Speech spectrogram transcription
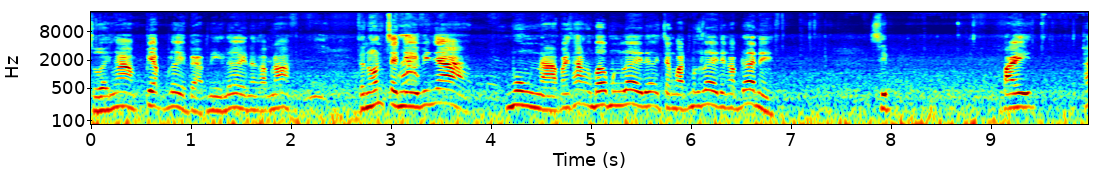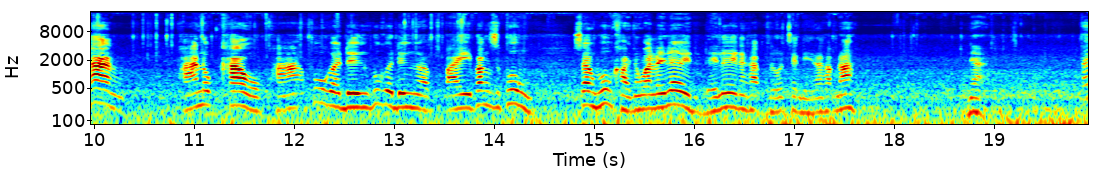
สวยงามเปียบเลยแบบนี้เลยนะครับเนาะถนนเจนีวิญญามุ่งหน้าไปทางอำเภอเมืองเลยเด้อจังหวัดเมืองเลยนะครับเด้อนี่สิบไปทาง ผานกเข้าผาผู้กระดึง ผู้กระดึงไปพังสะพุ่งสร้างพุ่งเขาจังหวัดเลยเลยเลยเลยนะครับถนนเส้นนี้นะครับเนาะเนี่ยใต้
